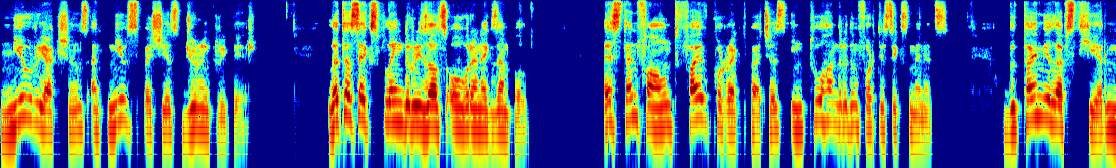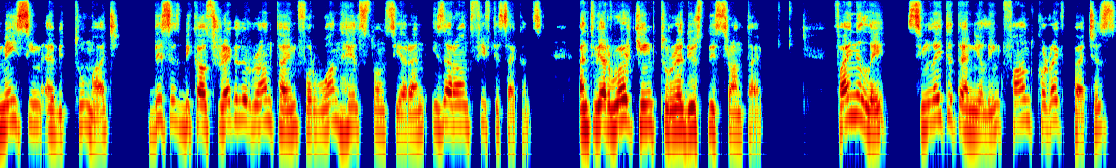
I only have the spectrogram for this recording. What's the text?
new reactions and new species during repair. Let us explain the results over an example. S10 found five correct patches in 246 minutes. The time elapsed here may seem a bit too much. This is because regular runtime for one Hailstone CRN is around 50 seconds, and we are working to reduce this runtime. Finally, simulated annealing found correct patches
